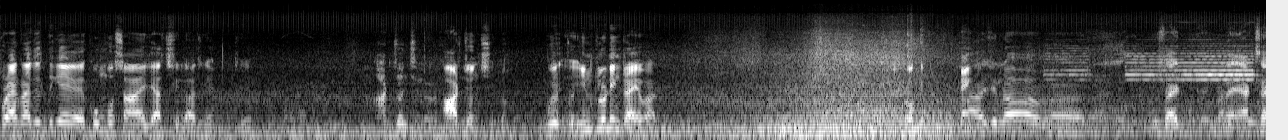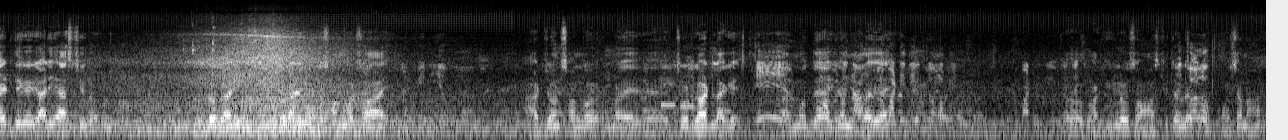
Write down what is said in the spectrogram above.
প্রয়াগরাজের দিকে কুম্ভ স্নানে যাচ্ছিল আজকে ঠিক? আটজন ছিল। আটজন ছিল ইনক্লুডিং ড্রাইভার ওকে হয়েছিল দু সাইড মানে এক সাইড থেকে গাড়ি আসছিল। দুটো গাড়ি দুটো গাড়ির মধ্যে সংঘর্ষ হয়। আটজন সংঘর্ষ মানে চোটঘাট লাগে। তার মধ্যে একজন মারা যায়। তো বাকিগুলো সব হসপিটালে পৌঁছানো হয়।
